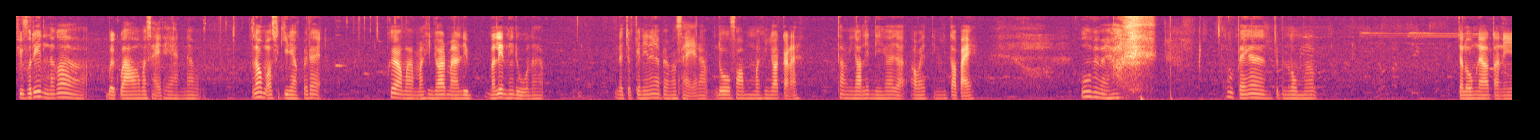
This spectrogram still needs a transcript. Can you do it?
ฟิฟรินแล้วก็เบิร์กวาวมาใส่แทนนะครับแล้วผมเอาสกินเนียไปด้วยเพื่อเอามามาคินยอดมารีมาเล่นให้ดูนะครับเดี๋ยวจบเกมนี้น่าจะไปมาใส่นะครับ ดูฟอร์มมาคินยอดก่อนนะถ้ามาคินยอดเล่นดีก็จะเอาไว้อย่างนี้ต่อไปโอ้ไม่ไหวครับพูดไปก็จะเป็นลมครับ จะล้มแล้วตอนนี้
